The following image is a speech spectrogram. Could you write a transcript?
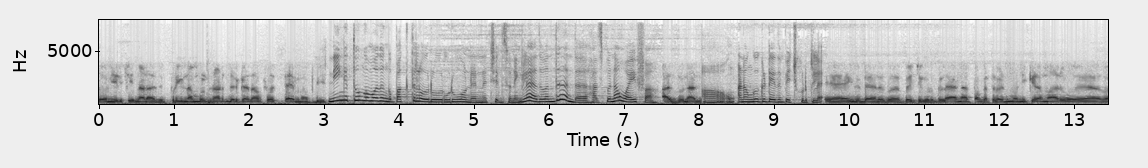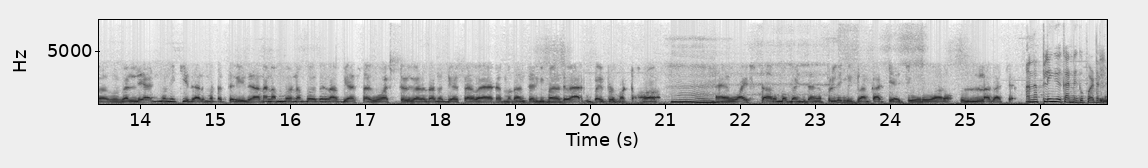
தோணிருச்சு. என்னடா அது இப்படி நம்மளுக்கு நடந்திருக்கு அதான் ஃபர்ஸ்ட் டைம் அப்படி நீங்க தூங்கும் போது உங்க பக்கத்துல ஒரு உருவம் உருவம் நின்னுச்சுன்னு சொன்னீங்களே அது வந்து அந்த ஹஸ்பண்டா ஒய்ஃபா ஹஸ்பண்ட் ஆனா உங்ககிட்ட எதுவும் பேச்சு கொடுக்கல? எங்கிட்ட எனக்கு பேச்சு கொடுக்கல. ஆனா பக்கத்துல என்னமோ நிக்கிற மாதிரி ஒரு வெள்ளையா என்னமோ நிக்கிது அது மட்டும் தெரியுது. ஆனா நம்ம நம்ம இதெல்லாம் பேசா ஹாஸ்டல் வேலை தான் அந்த பேசாவ நம்ம தான் தெரியுமா யாருக்கும் பயப்பட மாட்டோம். வாய்ஸ் தான் ரொம்ப பயந்துட்டாங்க. பிள்ளைங்களுக்கு எல்லாம் காட்டியாச்சு ஒரு வாரம் ஃபுல்லா காய்ச்சல். ஆனா பிள்ளைங்க கண்ணுக்கு படல.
